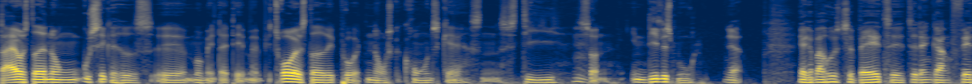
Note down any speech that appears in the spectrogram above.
der er jo stadig nogle usikkerhedsmomenter øh, i det, men vi tror jo stadigvæk på, at den norske krone skal sådan stige mm. sådan en lille smule. Ja. Jeg kan bare huske tilbage til, til den gang Fed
